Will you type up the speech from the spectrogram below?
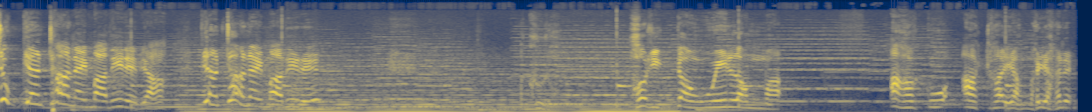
ကျုပ်ပြန်ထနိုင်ပါသေးတယ်ဗျာပြန်ထနိုင်ပါသေးတယ်အခုတော့ဟောဒီတောင်ဝေးလောက်မှာအာကိုအားထားရမရတဲ့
